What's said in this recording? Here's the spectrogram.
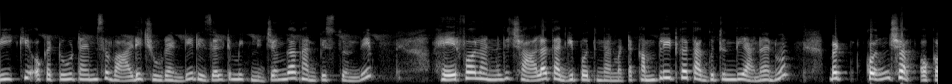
వీక్కి ఒక టూ టైమ్స్ వాడి చూడండి. రిజల్ట్ మీకు నిజంగా కనిపిస్తుంది. హెయిర్ ఫాల్ అనేది చాలా తగ్గిపోతుంది అనమాట కంప్లీట్గా తగ్గుతుంది అనను. బట్ కొంచెం ఒక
